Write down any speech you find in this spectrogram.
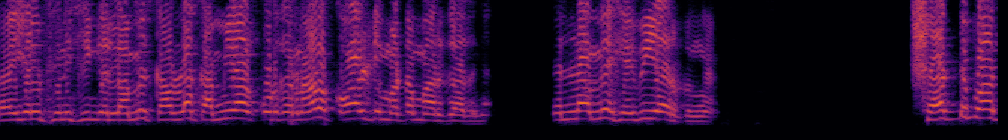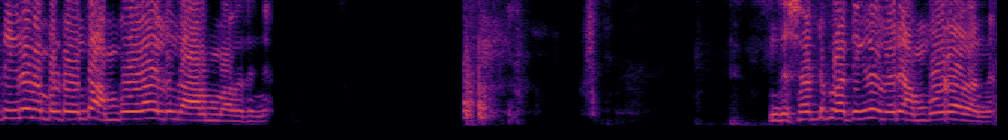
தையல் ஃபினிஷிங் எல்லாமே கவலை கம்மியாக கொடுக்கறனால குவாலிட்டி மட்டமாக இருக்காதுங்க. எல்லாமே ஹெவியாக இருக்குங்க. ஷர்ட் பார்த்தீங்கன்னா நம்மள்ட்ட வந்து ஐம்பது ரூபாயிலிருந்து ஆரம்பமாகுதுங்க. இந்த ஷர்ட் பார்த்தீங்கன்னா வெறும் ஐம்பது ரூபா தாங்க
